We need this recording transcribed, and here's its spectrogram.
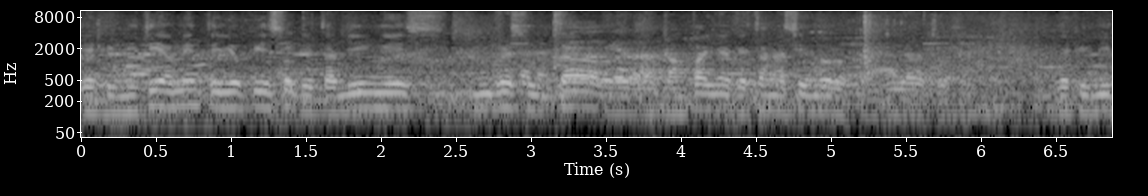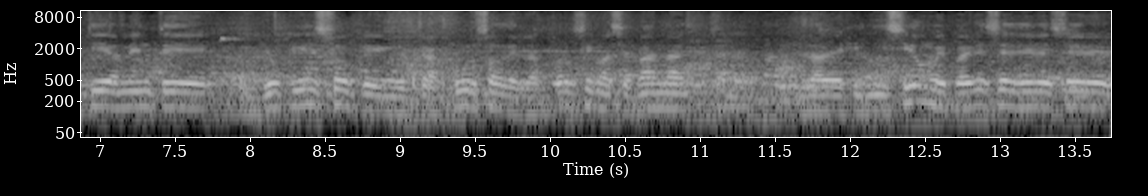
Definitivamente yo pienso que también es un resultado de la campaña que están haciendo los candidatos. Definitivamente yo pienso que en el transcurso de la próxima semana la definición me parece debe ser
